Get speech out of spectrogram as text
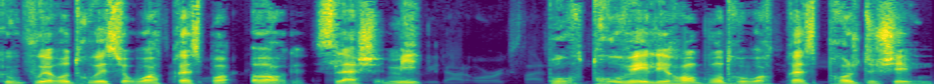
que vous pouvez retrouver sur wordpress.org slash meet pour trouver les rencontres WordPress proches de chez vous.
